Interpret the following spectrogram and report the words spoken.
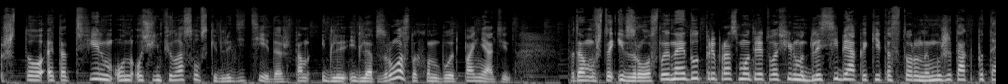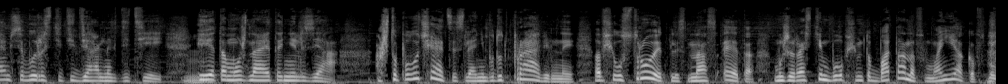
что этот фильм, он очень философский для детей, даже там и для, и для взрослых он будет понятен. Потому что и взрослые найдут при просмотре этого фильма для себя какие-то стороны. Мы же так пытаемся вырастить идеальных детей. И это можно, а это нельзя. А что получается, если они будут правильные? Вообще устроит ли нас это? Мы же растим, в общем-то, ботанов и маньяков, ну,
